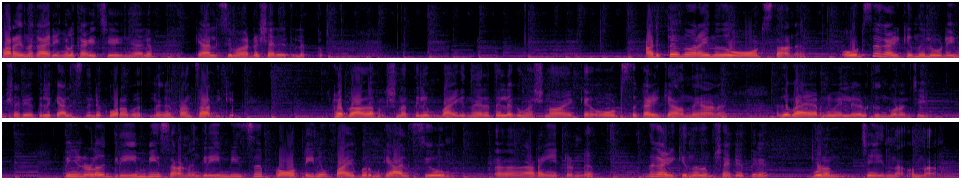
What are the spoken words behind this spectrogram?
പറയുന്ന കാര്യങ്ങൾ കഴിച്ചു കഴിഞ്ഞാലും കാൽസ്യം അവരുടെ ശരീരത്തിലെത്തും. അടുത്തെന്ന് പറയുന്നത് ഓട്സ് ആണ്. ഓട്സ് കഴിക്കുന്നതിലൂടെയും ശരീരത്തിലെ കാൽസ്യത്തിന്റെ കുറവ് നികത്താൻ സാധിക്കും. പ്രഭാത ഭക്ഷണത്തിലും വൈകുന്നേരത്തെ ലഘുഭക്ഷണമായൊക്കെ ഓട്സ് കഴിക്കാവുന്നതാണ്. അത് വയറിനും എല്ലുകൾക്കും ഗുണം ചെയ്യും. പിന്നീടുള്ളത് ഗ്രീൻ പീസ് ആണ്. ഗ്രീൻ പീസ് പ്രോട്ടീനും ഫൈബറും കാൽസ്യവും അടങ്ങിയിട്ടുണ്ട്. ഇത് കഴിക്കുന്നതും ശരീരത്തിന് ഗുണം ചെയ്യുന്ന ഒന്നാണ്.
